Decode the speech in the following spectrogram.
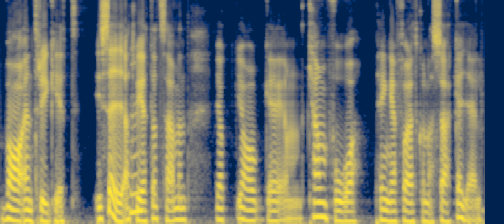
vara en trygghet i sig. Att Mm. veta att så här, men jag, jag ehm, kan få pengar för att kunna söka hjälp.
